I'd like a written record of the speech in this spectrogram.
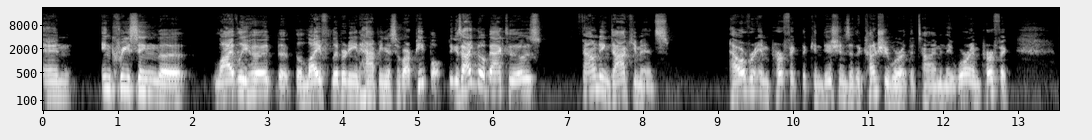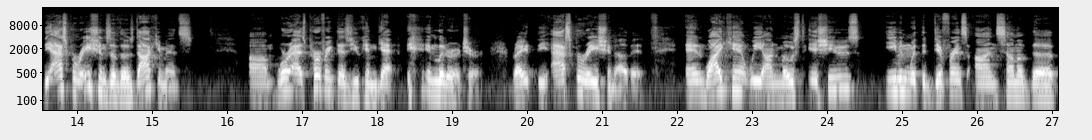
and increasing the livelihood, the, the life, liberty, and happiness of our people. Because I go back to those founding documents, however imperfect the conditions of the country were at the time, and they were imperfect, the aspirations of those documents um, were as perfect as you can get in literature, right? The aspiration of it. And why can't we, on most issues, even with the difference on some of the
